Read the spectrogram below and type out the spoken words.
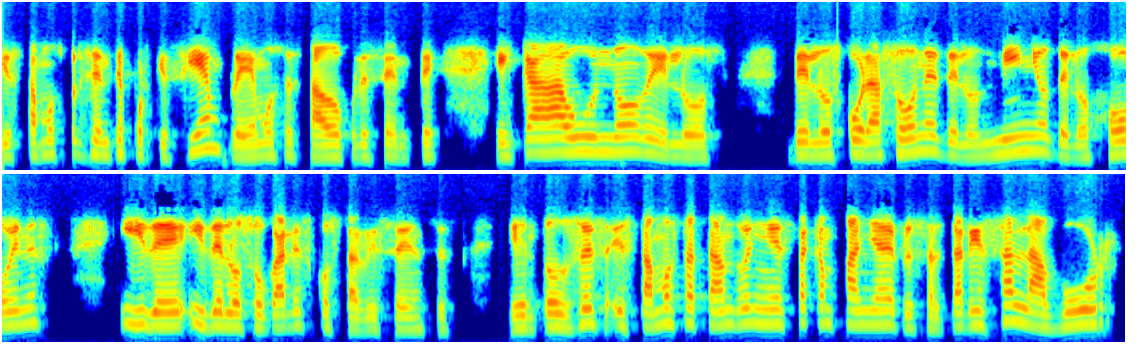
aquí estamos presentes porque siempre hemos estado presentes en cada uno de los, de los corazones de los niños, de los jóvenes y de, y de los hogares costarricenses. Entonces, estamos tratando en esta campaña de resaltar esa labor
